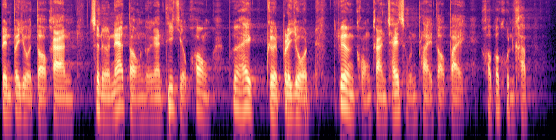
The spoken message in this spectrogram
เป็นประโยชน์ต่อการเสนอแนะต่อหน่วยงานที่เกี่ยวข้อง เพื่อให้เกิดประโยชน์เรื่องของการใช้สมุนไพรต่อไป ขอบพระคุณครับ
